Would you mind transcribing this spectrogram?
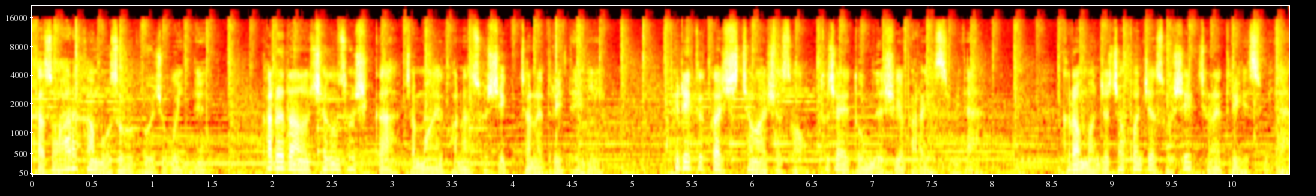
다소 하락한 모습을 보여주고 있는 카르다노 최근 소식과 전망에 관한 소식 전해드릴 테니 필히 끝까지 시청하셔서 투자에 도움되시길 바라겠습니다. 그럼 먼저 첫 번째 소식 전해드리겠습니다.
